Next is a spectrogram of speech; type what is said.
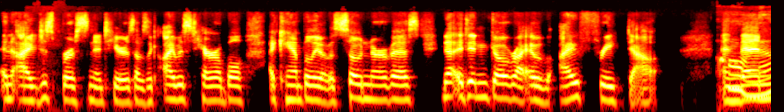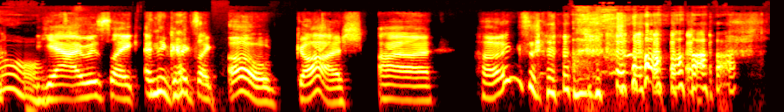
and I just burst into tears. I was like, I was terrible. I can't believe I was so nervous. No, it didn't go right. I, I freaked out. And oh, then no. yeah, I was like, and then Greg's like, oh gosh, uh, hugs.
